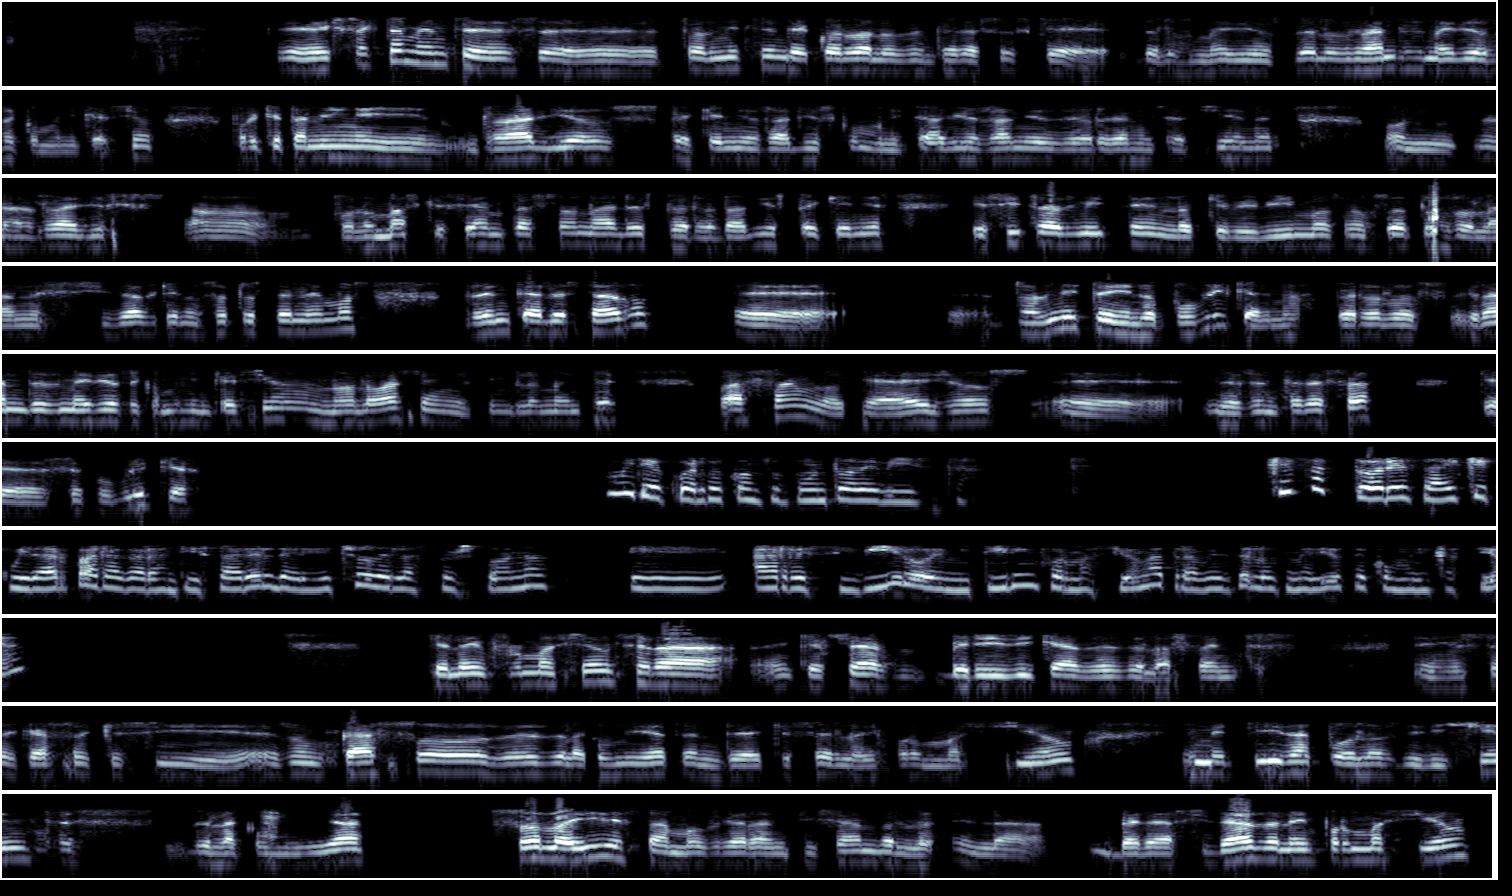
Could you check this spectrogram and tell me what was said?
Eh, exactamente, se transmiten de acuerdo a los intereses que de los medios, de los grandes medios de comunicación, porque también hay radios, pequeñas radios comunitarias, radios de organizaciones, o las radios, uh, por lo más que sean personales, pero radios pequeñas que sí transmiten lo que vivimos nosotros o la necesidad que nosotros tenemos frente al Estado, eh, transmiten y lo publican, ¿no? Pero los grandes medios de comunicación no lo hacen, simplemente pasan lo que a ellos eh, les interesa que se publique. Muy de acuerdo con su punto de vista. ¿Qué factores hay que cuidar para garantizar el derecho de las personas eh, a recibir o emitir información a través de los medios de comunicación? Que la información será eh, que sea verídica desde las fuentes. En este caso que si es un caso desde la comunidad tendría que ser la información emitida por los dirigentes de la comunidad. Solo ahí estamos garantizando la, la veracidad de la información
